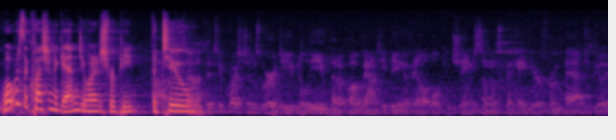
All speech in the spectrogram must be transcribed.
What was the question again? Do you want to just repeat the uh, two? The two questions were, do you believe that a bug bounty being available can change someone's behavior from bad to good?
